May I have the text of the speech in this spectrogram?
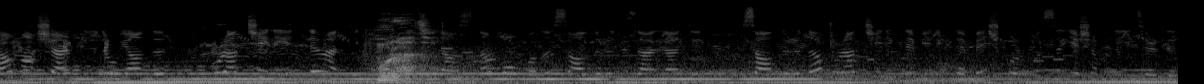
adeta mahşer gününe uyandı. Murat Çelik'in Levent'teki Murat. binasına bombalı saldırı düzenlendi. Saldırıda Murat Çelik'le birlikte beş koruması yaşamını yitirdi.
